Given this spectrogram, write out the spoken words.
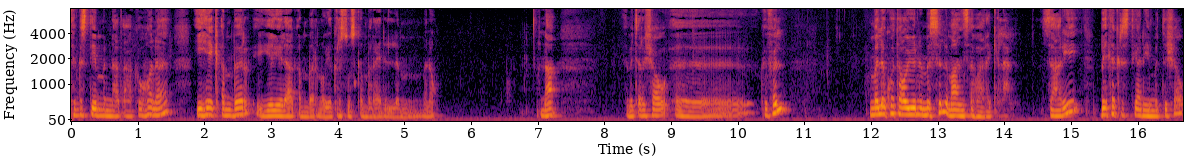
ትዕግስት የምናጣ ከሆነ ይሄ ቀንበር የሌላ ቀንበር ነው፣ የክርስቶስ ቀንበር አይደለም ነው እና የመጨረሻው ክፍል መለኮታዊውን ምስል ማንጸባረቅ ይላል። ዛሬ ቤተ ክርስቲያን የምትሻው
